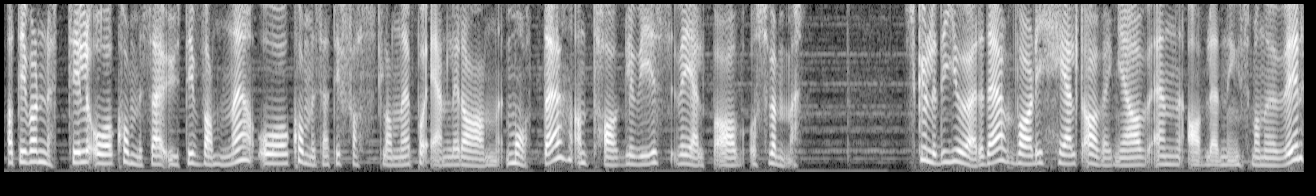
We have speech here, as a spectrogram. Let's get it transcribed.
at de var nødt til å komme seg ut i vannet og komme seg til fastlandet på en eller annen måte, antageligvis ved hjelp av å svømme. Skulle de gjøre det, var de helt avhengige av en avledningsmanøver,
